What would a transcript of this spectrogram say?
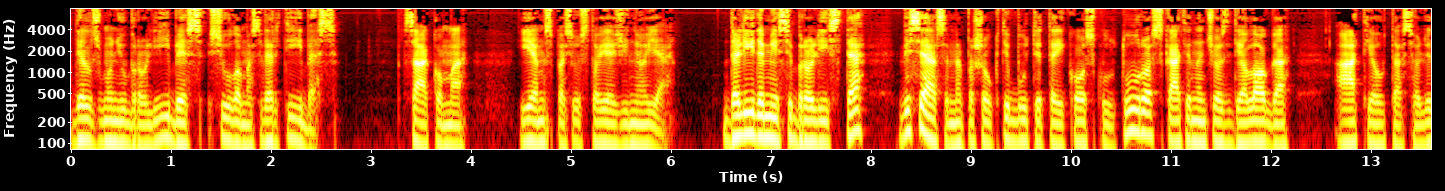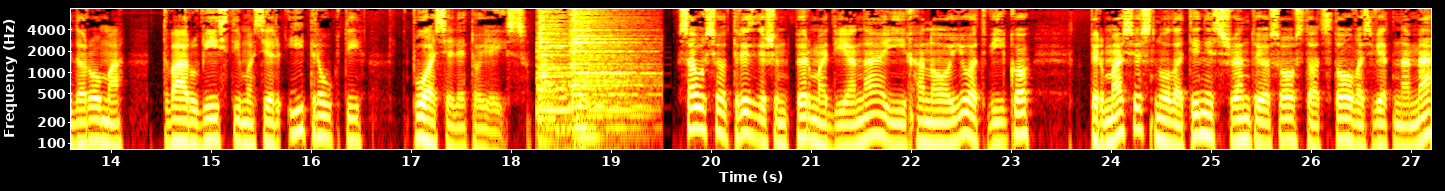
dėl žmonių brolybės siūlomas vertybės. Sakoma, jiems pasiūstoje žinioje. Dalydamiesi brolyste, visi esame pašaukti būti taikos kultūros, skatinančios dialogą, atjautą, solidarumą, tvarų vystimas ir įtraukti puoselėtojais. Sausio 31 dieną į Hanojų atvyko pirmasis nuolatinis Šventojo sosto atstovas Vietname,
